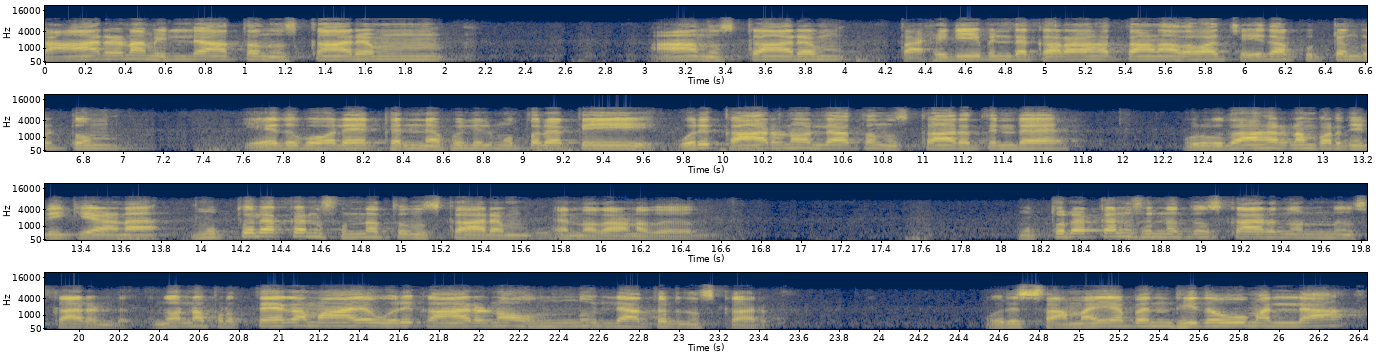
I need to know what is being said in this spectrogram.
കാരണമില്ലാത്ത നിസ്കാരം ആ നിസ്കാരം തഹരീമിന്റെ കറാഹത്താണ്. അഥവാ ചെയ്താൽ കുറ്റം കിട്ടും. ഏതുപോലെ? കൻ നഫുലിൽ മുത്തലക്കി ഒരു കാരണമില്ലാത്ത നിസ്കാരത്തിന്റെ ഒരു ഉദാഹരണം പറഞ്ഞിരിക്കുകയാണ്. മുത്തലക്കൻ സുന്നത്ത് നിസ്കാരം എന്നതാണത്. മുത്തലക്കൻ സുന്നത്ത് നിസ്കാരം എന്ന് പറഞ്ഞ നിസ്കാരമുണ്ട്. എന്ന് പറഞ്ഞാൽ പ്രത്യേകമായ ഒരു കാരണമോ ഒന്നുമില്ലാത്തൊരു നിസ്കാരം. ഒരു സമയബന്ധിതവുമല്ല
